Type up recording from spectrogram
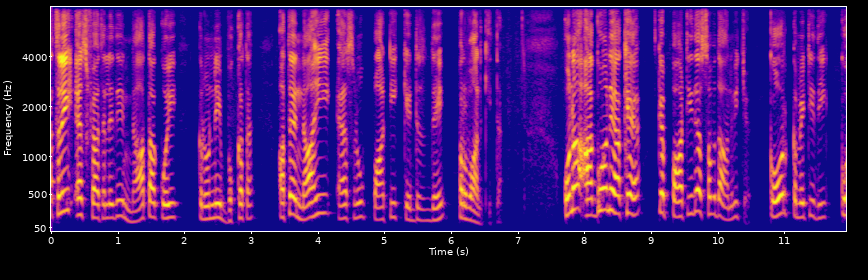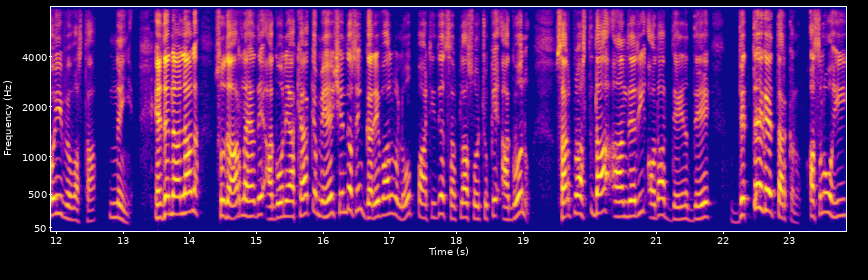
ਇਸ ਲਈ ਇਸ ਫੈਸਲੇ ਦੀ ਨਾ ਤਾਂ ਕੋਈ ਕਾਨੂੰਨੀ ਬੁੱਕਤ ਹੈ ਅਤੇ ਨਾ ਹੀ ਇਸ ਨੂੰ ਪਾਰਟੀ ਕੇਡਰ ਨੇ ਪ੍ਰਵਾਨ ਕੀਤਾ। ਉਹਨਾਂ ਆਗੂਆਂ ਨੇ ਆਖਿਆ ਕਿ ਪਾਰਟੀ ਦੇ ਸੰਵਿਧਾਨ ਵਿੱਚ ਕੋਰ ਕਮੇਟੀ ਦੀ ਕੋਈ ਵਿਵਸਥਾ ਨਹੀਂ ਹੈ। ਇਸ ਦੇ ਨਾਲ ਨਾਲ ਸੁਧਾਰ ਲਹਿਰ ਦੇ ਆਗੂਆਂ ਨੇ ਆਖਿਆ ਕਿ ਮਹੇਸ਼ਿੰਦਰ ਸਿੰਘ ਗਰੇਵਾਲ ਵੱਲੋਂ ਪਾਰਟੀ ਦੇ ਸਰਪਲਸ ਹੋ ਚੁੱਕੇ ਆਗੂਆਂ ਨੂੰ ਸਰਪ੍ਰਸਤ ਦਾ ਆਂਦੇਰੀ ਅਹੁਦਾ ਦੇਣ ਦੇ ਦਿੱਤੇ ਗਏ ਤਰਕ ਨੂੰ ਅਸਲੋਂ ਹੀ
